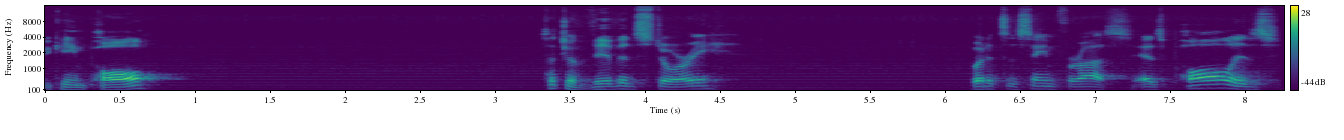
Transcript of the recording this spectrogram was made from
became Paul. Such a vivid story. But it's the same for us. As Paul is,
